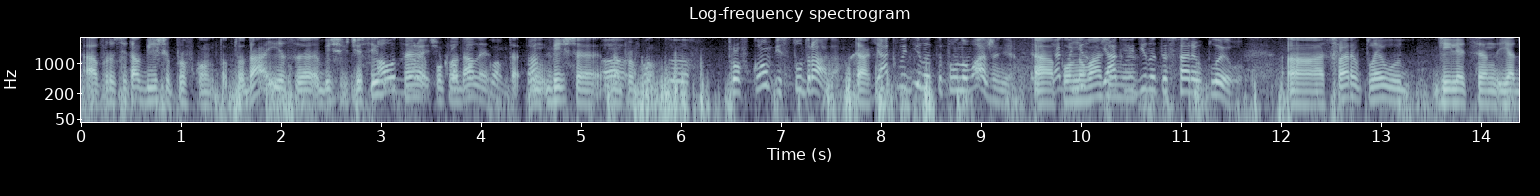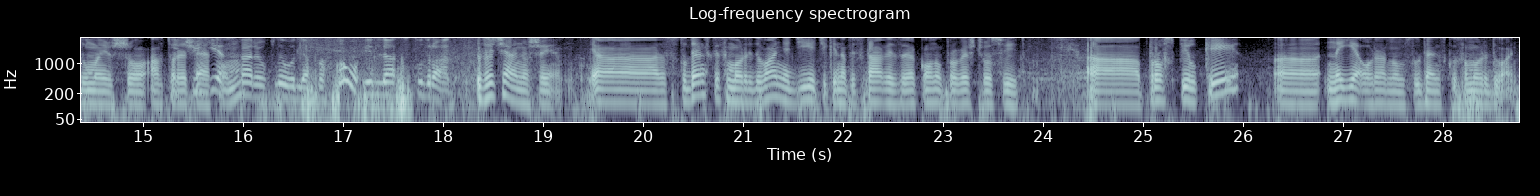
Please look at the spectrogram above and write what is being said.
а, процвітав більше профком. Тобто, да, із е, більших часів А от, це речі, покладали профком, та, більше А, на профком. От, е, профком і студрада. Так. Як ви ділите повноваження? А, як, Ви повноваження? діл- як ви ділите сфери впливу? А, Сфери впливу діляться, я думаю, що І чи є сфери впливу для профкому і для студради? Звичайно, що є. Е, Студентське самоврядування діє тільки на підставі закону про вищу освіту. А Профспілки е, не є органом студентського самоврядування.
